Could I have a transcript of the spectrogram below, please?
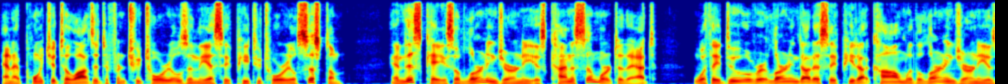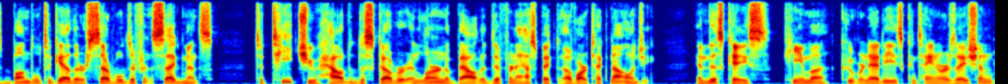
and I point you to lots of different tutorials in the SAP tutorial system. In this case, a learning journey is kind of similar to that. What they do over at learning.sap.com with a learning journey is bundle together several different segments to teach you how to discover and learn about a different aspect of our technology. In this case, Kyma, Kubernetes, containerization,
